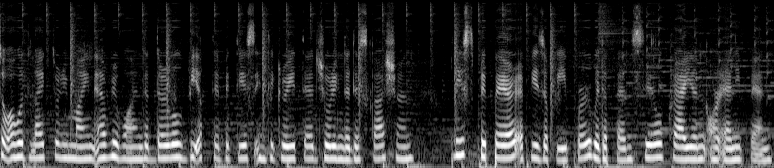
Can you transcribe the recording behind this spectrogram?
So I would like to remind everyone that there will be activities integrated during the discussion. Please prepare a piece of paper with a pencil, crayon, or any pen.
